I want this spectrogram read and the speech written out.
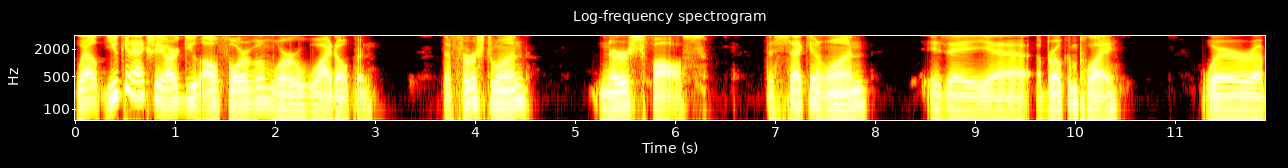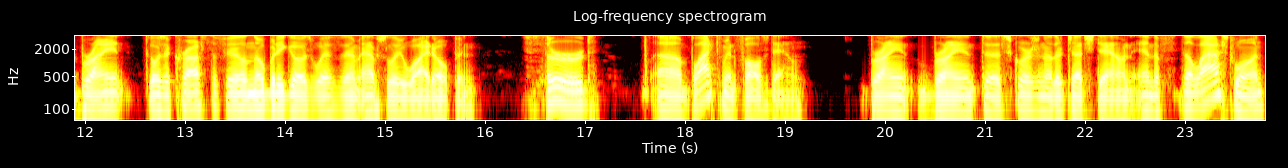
well, you could actually argue all four of them were wide open. The first one, Nurse falls. The second one is a uh, a broken play where uh, Bryant goes across the field, nobody goes with him. absolutely wide open. Third, uh, Blackmon falls down. Bryant Bryant uh, scores another touchdown, and the the last one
